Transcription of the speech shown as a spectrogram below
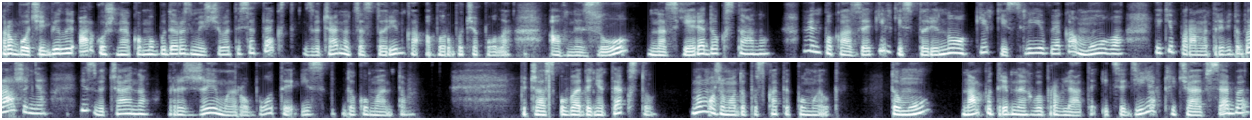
Робочий білий аркуш, на якому буде розміщуватися текст, звичайно, це сторінка або робоче поле. А внизу в нас є рядок стану. Він показує кількість сторінок, кількість слів, яка мова, які параметри відображення і, звичайно, режими роботи із документом. Під час уведення тексту ми можемо допускати помилки, тому нам потрібно їх виправляти, і ця дія включає в себе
